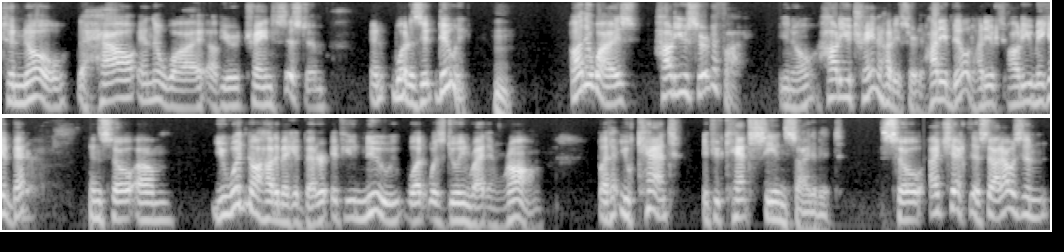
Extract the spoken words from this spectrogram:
to know the how and the why of your trained system and what is it doing. Hmm. Otherwise, how do you certify? You know, how do you train? How do you certify? How do you build? How do you how do you make it better? And so um, you would know how to make it better if you knew what was doing right and wrong, but you can't if you can't see inside of it. So I checked this out. I was in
